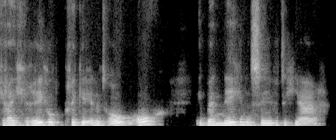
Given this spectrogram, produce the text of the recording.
Ik krijg geregeld prikken in het oog. Ik ben 79 jaar.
